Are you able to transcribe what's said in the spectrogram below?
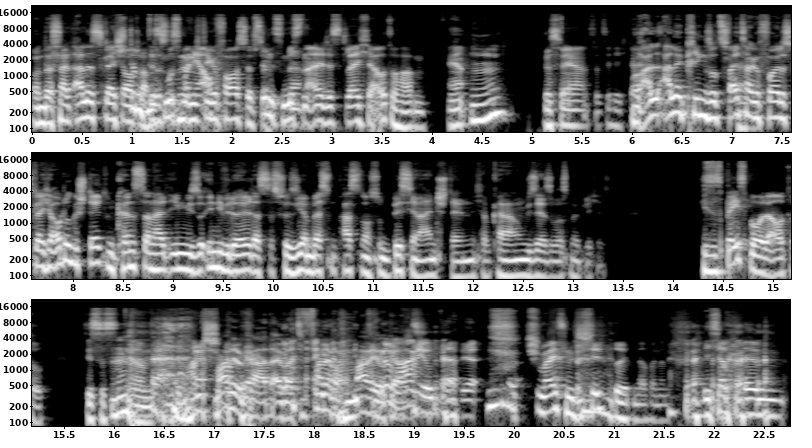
Und das halt alles gleich Auto Stimmt, haben. das, muss ist eine man ja auch. Voraussetzung. Stimmt, es müssen alle das gleiche Auto haben. Ja, ja. Mhm. Das wäre tatsächlich Und geil. alle, alle kriegen so zwei Tage vorher das gleiche Auto gestellt und können es dann halt irgendwie so individuell, dass das für sie am besten passt, noch so ein bisschen einstellen. Ich habe keine Ahnung, wie sehr sowas möglich ist. Dieses Baseball-Auto. Dieses, ähm, dem Handschuh. Mario Kart, einfach. Die fahren einfach Mario Kart. Mario Kart, ja. Schmeißen mit Schildkröten aufeinander. Ich habe ähm,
